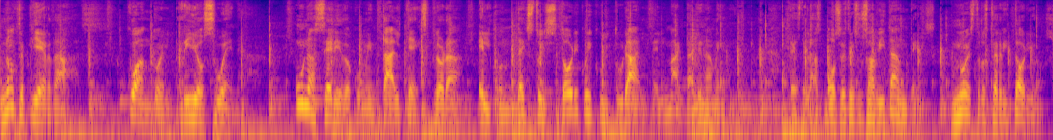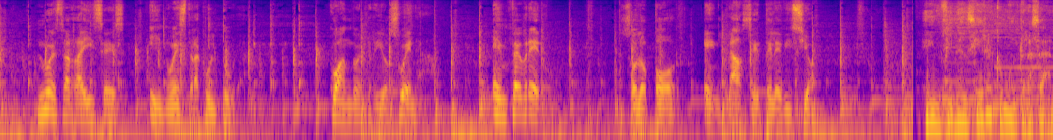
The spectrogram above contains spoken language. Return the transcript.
No te pierdas Cuando el río suena, una serie documental que explora el contexto histórico y cultural del Magdalena Medio, desde las voces de sus habitantes, nuestros territorios, nuestras raíces y nuestra cultura. Cuando el río suena, en febrero, solo por Enlace Televisión. En Financiera como Ultrasan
